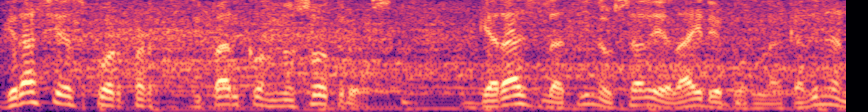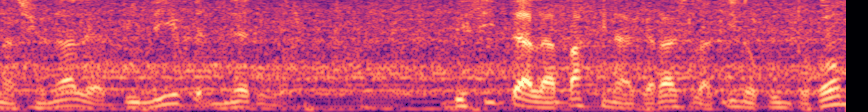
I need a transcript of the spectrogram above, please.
Gracias por participar con nosotros. Garage Latino sale al aire por la cadena nacional Believe Network. Visita la página garagelatino.com,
